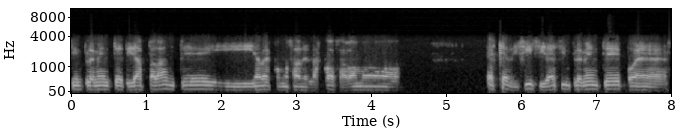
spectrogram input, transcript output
Simplemente tirar para adelante y a ver cómo salen las cosas. Vamos es que es difícil, es simplemente pues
